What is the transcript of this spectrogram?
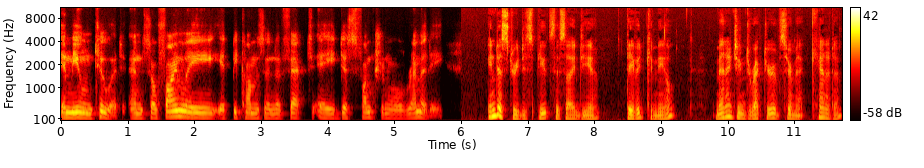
immune to it. And so finally, it becomes, in effect, a dysfunctional remedy. Industry disputes this idea. David Kiemele, managing director of Cermaq Canada,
